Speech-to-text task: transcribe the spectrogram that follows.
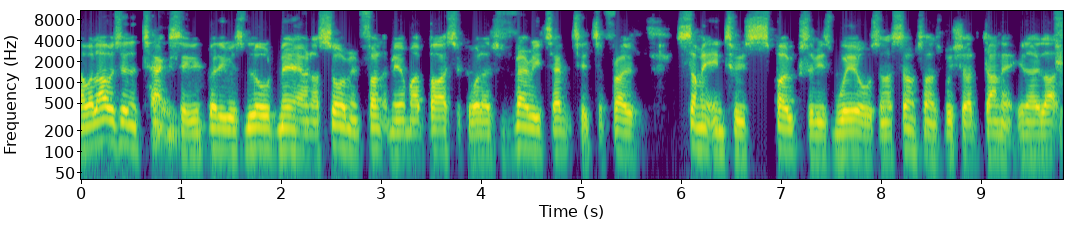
Oh, well, I was in a oh. taxi but he was Lord Mayor, and I saw him in front of me on my bicycle, and I was very tempted to throw something into his spokes of his wheels. And I sometimes wish I'd done it. You know, like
